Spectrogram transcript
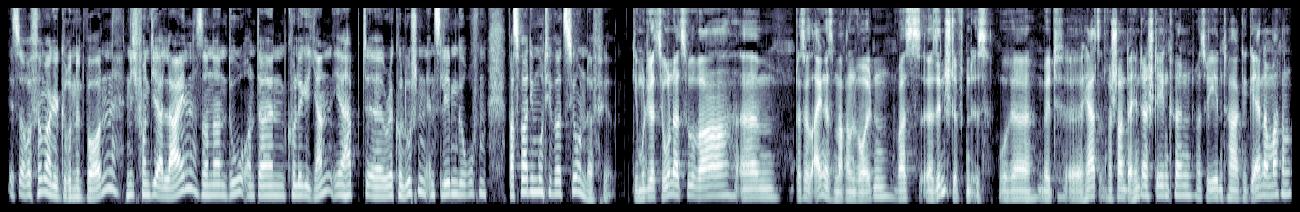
ist eure Firma gegründet worden. Nicht von dir allein, sondern du und dein Kollege Jan. Ihr habt äh, Recolution ins Leben gerufen. Was war die Motivation dafür? Die Motivation dazu war, ähm, dass wir was eigenes machen wollten, was äh, sinnstiftend ist, wo wir mit äh, Herz und Verstand dahinter stehen können, was wir jeden Tag gerne machen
